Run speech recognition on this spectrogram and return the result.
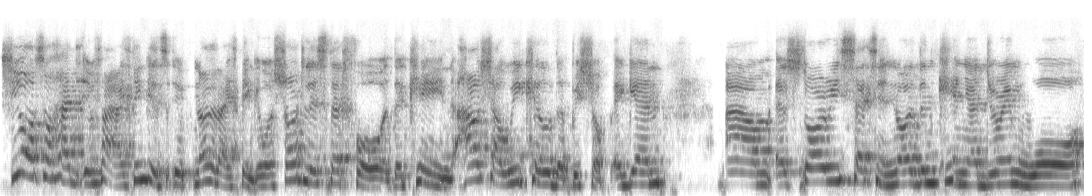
She also had, in fact, I think it's, not that I think, it was shortlisted for the Caine, How Shall We Kill the Bishop? Again, um, a story set in northern Kenya during war.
